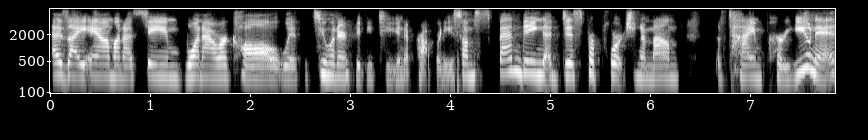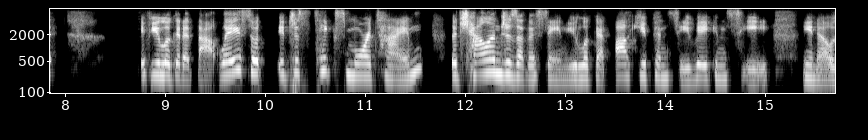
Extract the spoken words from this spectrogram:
as I am on a same one hour call with 252 unit property. So, I'm spending a disproportionate amount of time per unit if you look at it that way. So it just takes more time. The challenges are the same. You look at occupancy, vacancy, you know,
